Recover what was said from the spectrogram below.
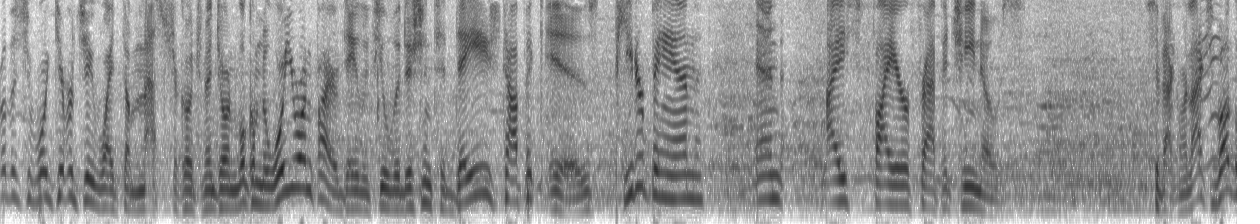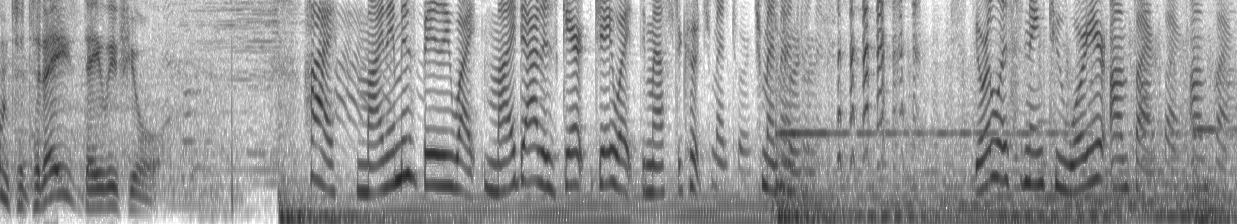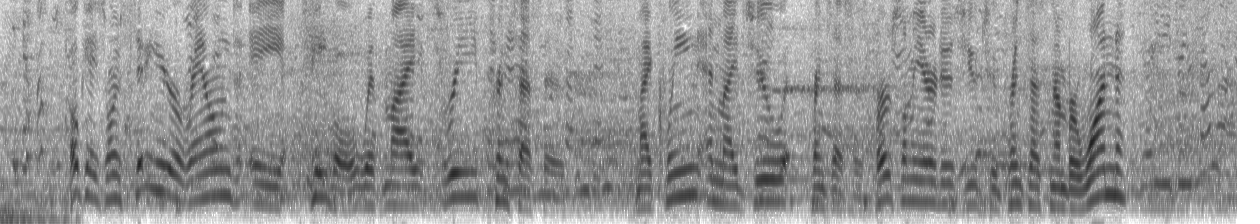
brother, it's your boy Garrett J. White, the Master Coach Mentor, and welcome to Warrior on Fire Daily Fuel Edition. Today's topic is Peter Pan and Ice Fire Frappuccinos. Sit back and relax. Welcome to today's Daily Fuel. Hi, my name is Bailey White. My dad is Garrett J. White, the Master Coach Mentor. Mentor. You're listening to Warrior on Fire. On Fire. Okay, so I'm sitting here around a table with my three princesses my queen and my two princesses. First, let me introduce you to princess number one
